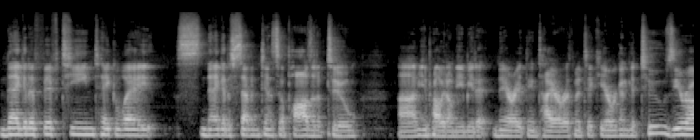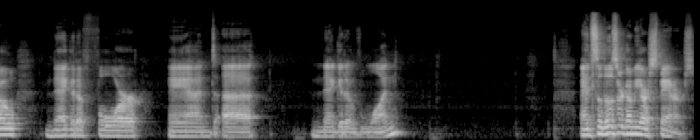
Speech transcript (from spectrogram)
negative 15, take away negative 17, so positive 2. Um, you probably don't need me to narrate the entire arithmetic here. We're going to get 2, 0, negative 4, and uh, negative 1. And so those are going to be our spanners.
